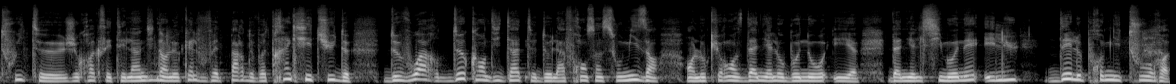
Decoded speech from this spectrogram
tweet, euh, je crois que c'était lundi, dans lequel vous faites part de votre inquiétude de voir deux candidates de la France insoumise, en, l'occurrence Daniel Obono et Daniel Simonet, élus dès le premier tour.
